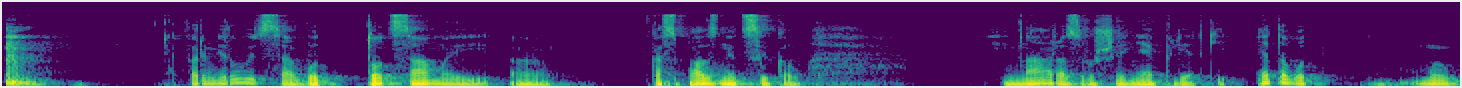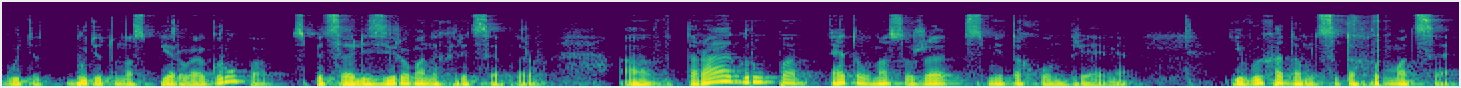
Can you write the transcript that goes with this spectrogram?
формируется вот тот самый э, каспазный цикл на разрушение клетки. Это вот мы будет, будет у нас первая группа специализированных рецепторов. А вторая группа – это у нас уже с митохондриями и выходом цитохрома С.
